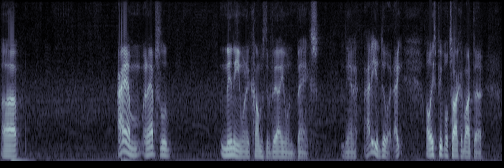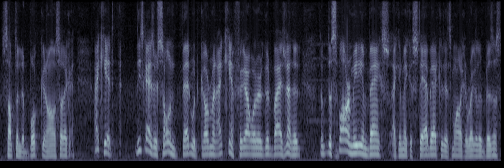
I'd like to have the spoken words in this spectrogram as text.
Uh, I am an absolute ninny when it comes to valuing banks. Dan, how do you do it? I, all these people talk about the something to book and all this other. I can't. These guys are so in bed with government. I can't figure out whether they're good buys. or not. The, the, the smaller medium banks I can make a stab at because it's more like a regular business.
